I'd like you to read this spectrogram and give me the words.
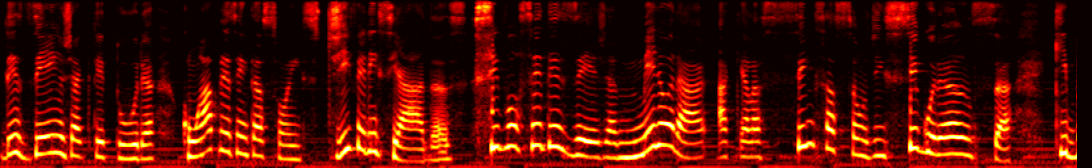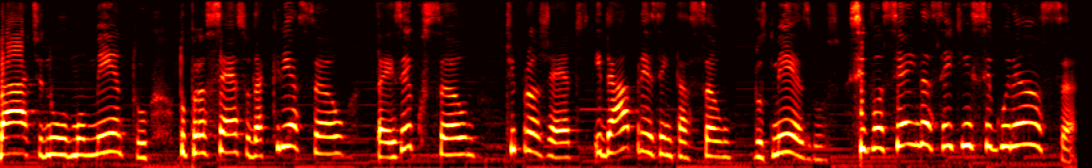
desenhos de arquitetura com apresentações diferenciadas, se você deseja melhorar aquela sensação de insegurança que bate no momento do processo da criação, da execução, de projetos e da apresentação dos mesmos, se você ainda sente insegurança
